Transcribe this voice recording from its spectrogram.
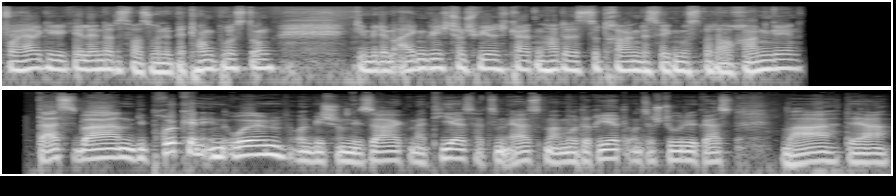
vorherige Geländer. Das war so eine Betonbrüstung, die mit dem Eigengewicht schon Schwierigkeiten hatte, das zu tragen. Deswegen mussten wir da auch rangehen. Das waren die Brücken in Ulm und wie schon gesagt, Matthias hat zum ersten Mal moderiert. Unser Studiogast war der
